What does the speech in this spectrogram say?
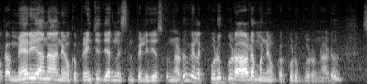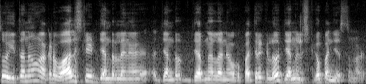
ఒక మేరియానా అనే ఒక ఫ్రెంచ్ జర్నలిస్ట్ని పెళ్ళి చేసుకున్నాడు. వీళ్ళ కొడుకు కూడా ఆడమ్ అనే ఒక కొడుకు కూడా ఉన్నాడు. సో ఇతను అక్కడ వాల్ స్ట్రీట్ జనరల్ అనే జనరల్ జర్నల్ అనే ఒక పత్రికలో జర్నలిస్ట్గా పనిచేస్తున్నాడు.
